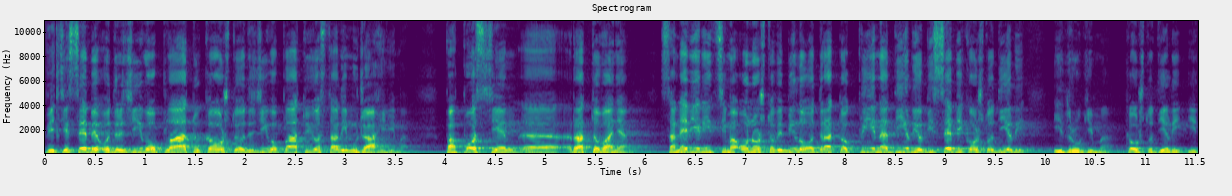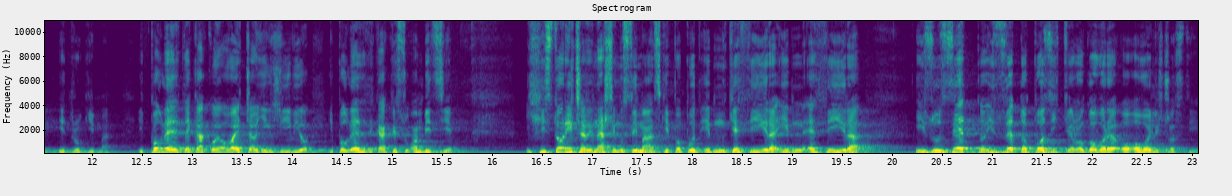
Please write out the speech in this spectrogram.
već je sebe određivao platu kao što je određivao platu i ostalim muđahidima pa poslije e, ratovanja sa nevjernicima, ono što bi bilo od ratnog plijena, dijelio bi sebi kao što dijeli i drugima. Kao što dijeli i, i drugima. I pogledajte kako je ovaj čovjek živio i pogledajte kakve su ambicije. I historičari naši muslimanski, poput Ibn Kethira, Ibn Ethira, izuzetno, izuzetno pozitivno govore o ovoj ličnosti.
